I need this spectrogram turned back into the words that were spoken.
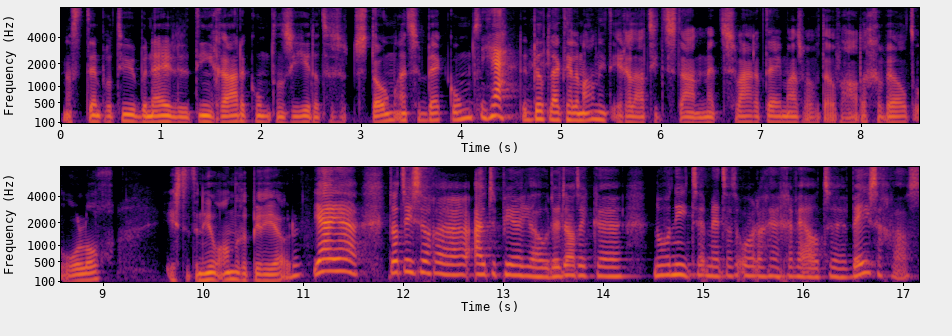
En als de temperatuur beneden de 10 graden komt, dan zie je dat er een soort stoom uit zijn bek komt. ja. Dit beeld lijkt helemaal niet in relatie te staan met zware thema's waar we het over hadden. Geweld, oorlog. Is dit een heel andere periode? Ja, ja, dat is er eh, uit de periode dat ik eh, nog niet eh, met dat oorlog en geweld bezig was.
